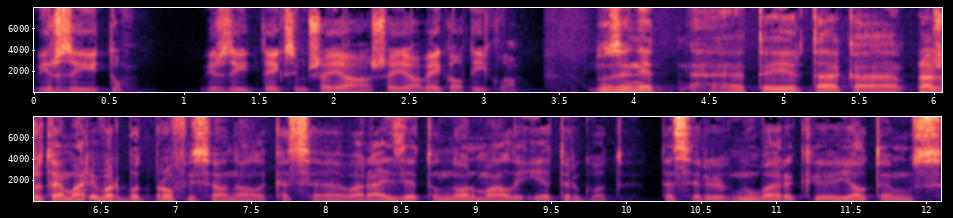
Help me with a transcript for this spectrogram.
virzītu, virzītu teiksim, šajā, šajā veikala tīklā. Nu, ziniet, te ir tā, ka ražotājiem arī var būt profesionāli, kas var aiziet un normāli ietirgot. Tas ir nu, vairāk jautājums,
